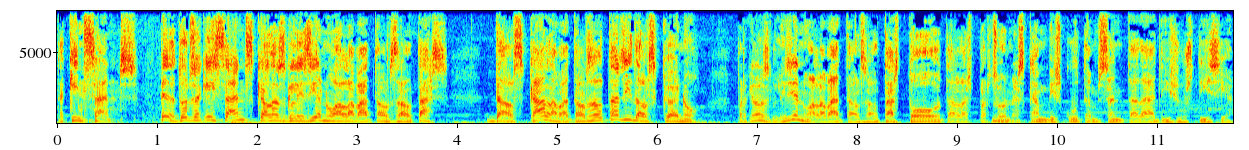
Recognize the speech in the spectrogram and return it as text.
De quins sants? Bé, de tots aquells sants que l'Església no ha elevat als altars, dels que ha elevat als altars i dels que no perquè l'Església no ha elevat als altars totes les persones mm. que han viscut amb santedat i justícia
